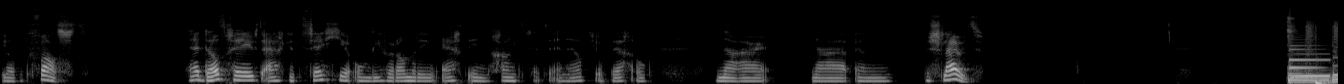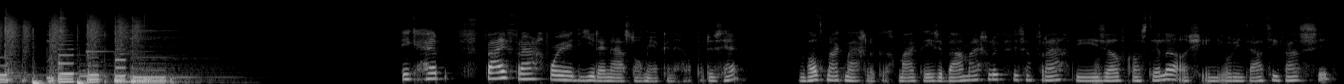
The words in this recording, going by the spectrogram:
loop ik vast. Dat geeft eigenlijk het zetje om die verandering echt in gang te zetten en helpt je op weg ook naar, naar een besluit. Ik heb vijf vragen voor je die je daarnaast nog meer kunnen helpen. Dus hè, wat maakt mij gelukkig? Maakt deze baan mij gelukkig? Is een vraag die je jezelf kan stellen als je in die oriëntatiefase zit.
